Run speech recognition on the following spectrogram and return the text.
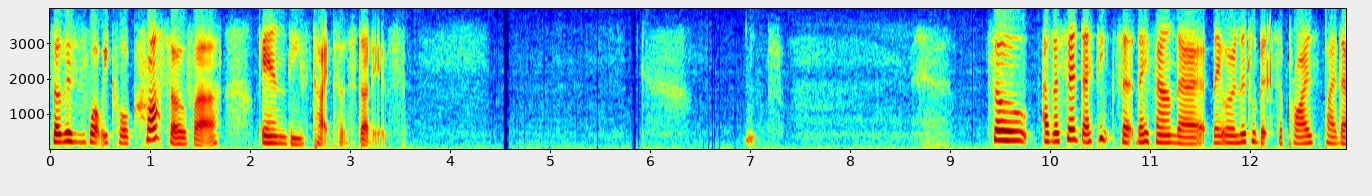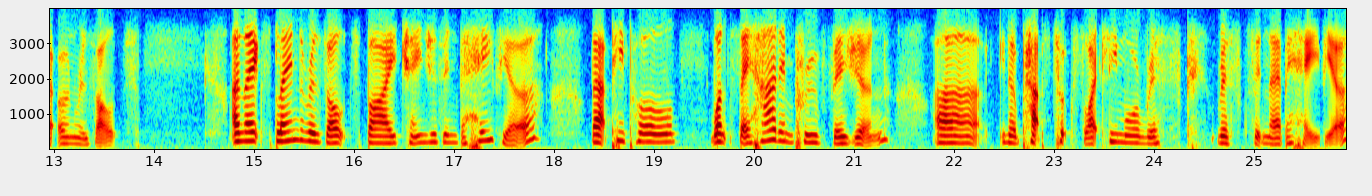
So this is what we call crossover in these types of studies. So as I said, I think that they found that they were a little bit surprised by their own results. And they explained the results by changes in behavior that people, once they had improved vision, uh, you know, perhaps took slightly more risk risks in their behavior,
